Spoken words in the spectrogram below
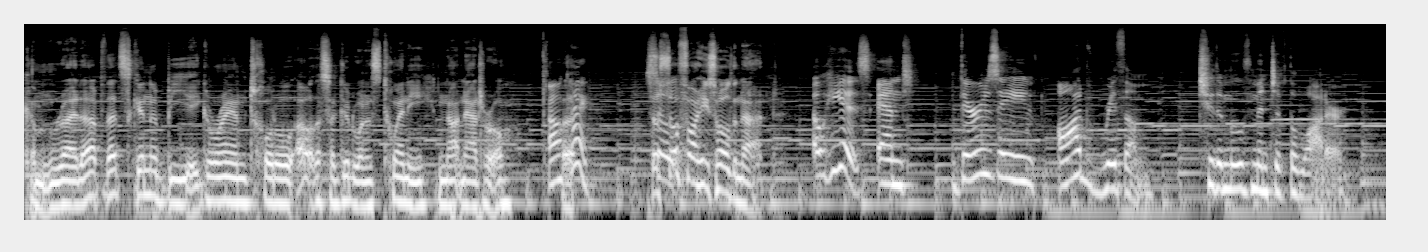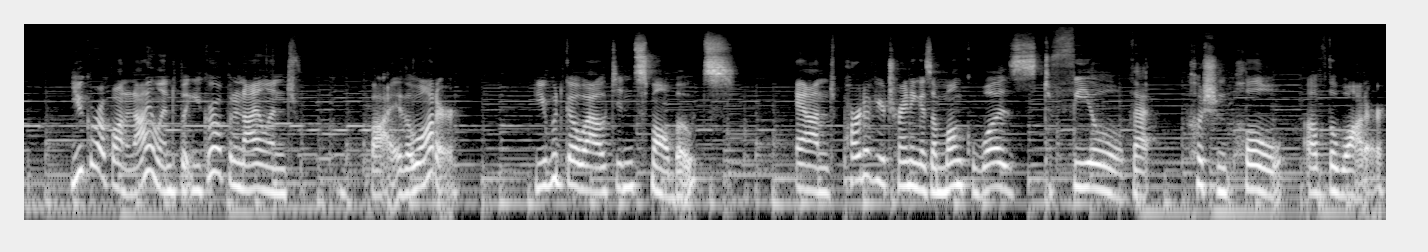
Coming right up. That's gonna be a grand total. Oh, that's a good one. It's 20, not natural. Okay. So, so, far he's holding on. Oh, he is, and there is a odd rhythm to the movement of the water. You grew up on an island, but you grew up on an island by the water. You would go out in small boats, and part of your training as a monk was to feel that push and pull of the water.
